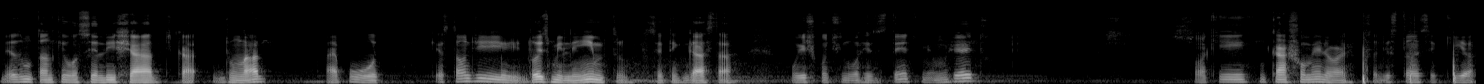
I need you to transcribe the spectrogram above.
mesmo tanto que você lixar de, de um lado, vai pro outro. Questão de 2 milímetros, você tem que gastar, o eixo continua resistente, mesmo jeito. Só que encaixou melhor. Essa distância aqui, ó.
